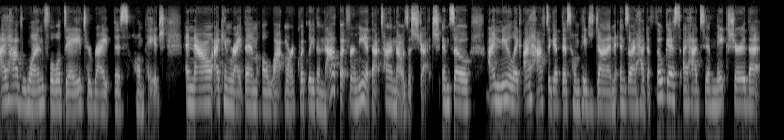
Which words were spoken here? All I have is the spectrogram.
I have one full day to write this homepage. And now I can write them a lot more quickly than that. But for me at that time, that was a stretch. And so I mm-hmm. knew like I have to get this homepage done. And so I had to focus, I had to make sure that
